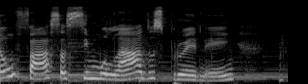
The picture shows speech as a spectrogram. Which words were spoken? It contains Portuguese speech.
não faça simulados para o Enem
